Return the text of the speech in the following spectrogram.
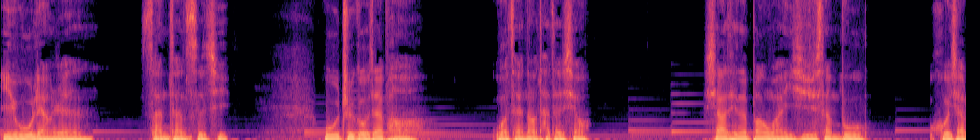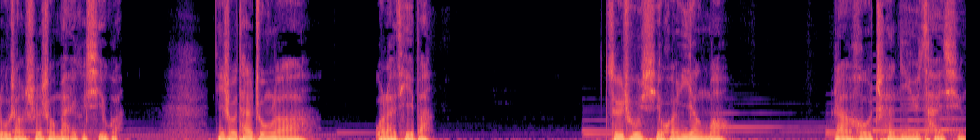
一屋两人，三餐四季，五只狗在跑，我在闹，他在笑。夏天的傍晚，一起去散步。回家路上顺手买一个西瓜，你说太重了，我来提吧。最初喜欢样貌，然后沉溺于才情，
